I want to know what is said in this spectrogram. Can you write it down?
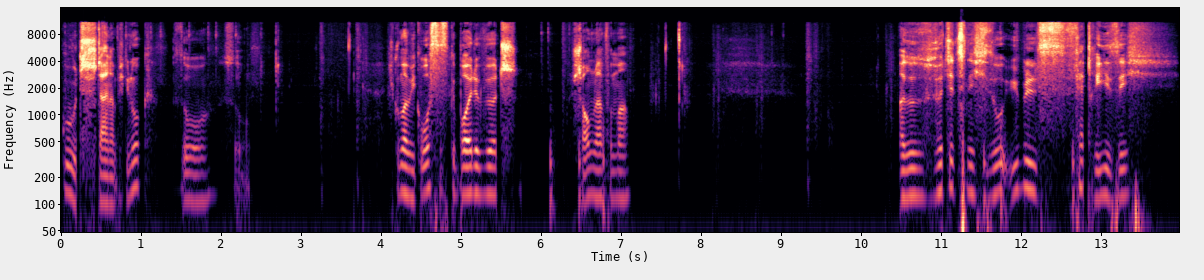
Gut, Stein habe ich genug. So, so. Ich guck mal, wie groß das Gebäude wird. Schauen wir einfach mal. Also es wird jetzt nicht so übelst fettriesig.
